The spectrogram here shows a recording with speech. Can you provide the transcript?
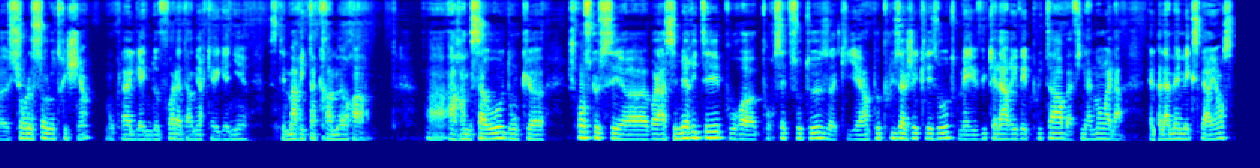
euh, sur le sol autrichien. Donc là, elle gagne deux fois. La dernière qu'elle a gagnée, c'était Marita Kramer à, à, Ramsao. Donc, euh, je pense que c'est euh, voilà, mérité pour, euh, pour cette sauteuse qui est un peu plus âgée que les autres, mais vu qu'elle est arrivée plus tard, bah, finalement, elle a, elle a la même expérience.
